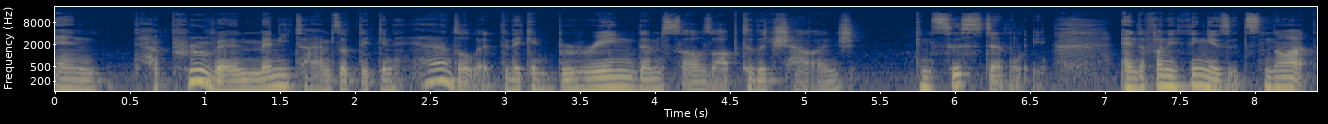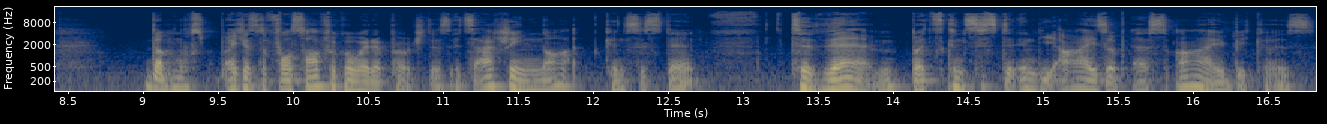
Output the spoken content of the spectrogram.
and have proven many times that they can handle it, that they can bring themselves up to the challenge consistently. And the funny thing is, it's not the most, I guess, the philosophical way to approach this. It's actually not consistent to them, but it's consistent in the eyes of SI because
